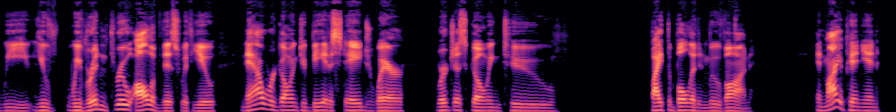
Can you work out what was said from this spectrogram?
we you've we've ridden through all of this with you. Now we're going to be at a stage where we're just going to bite the bullet and move on. In my opinion,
